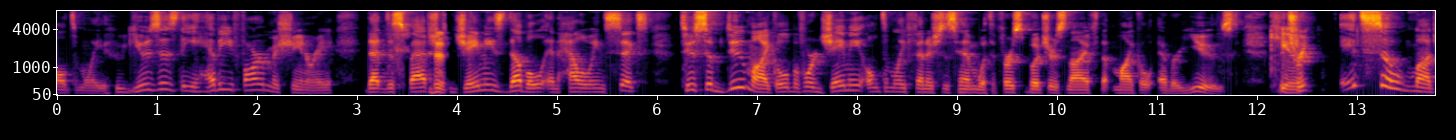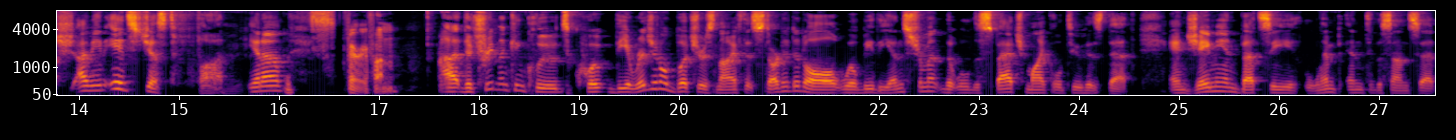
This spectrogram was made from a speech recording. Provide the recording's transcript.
ultimately, who uses the heavy farm machinery that dispatched Jamie's double in Halloween Six to subdue Michael before Jamie ultimately finishes him with the first butcher's knife that Michael ever used. The tre- it's so much. I mean, it's just fun, you know. It's very fun. Uh, the treatment concludes, quote, the original butcher's knife that started it all will be the instrument that will dispatch Michael to his death, and Jamie and Betsy limp into the sunset,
